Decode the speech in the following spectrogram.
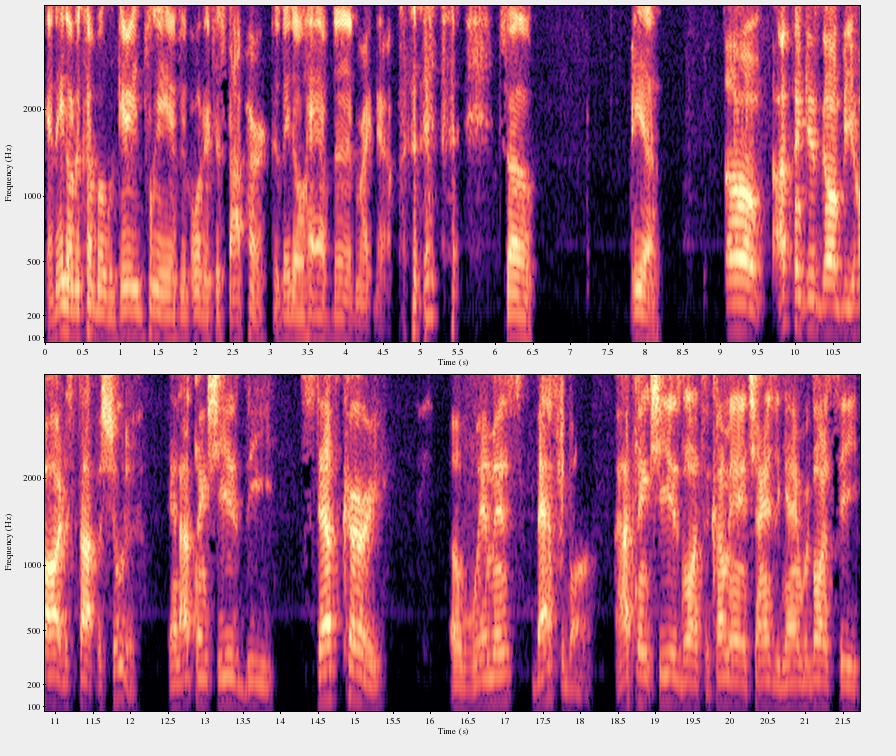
and they're gonna come up with game plans in order to stop her because they don't have none right now. so, yeah. Um, I think it's gonna be hard to stop a shooter, and I think she is the Steph Curry of women's basketball. I think she is going to come in and change the game. We're going to see,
